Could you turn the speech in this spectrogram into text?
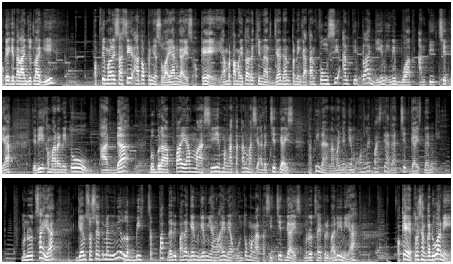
Oke, kita lanjut lagi. Optimalisasi atau penyesuaian guys. Oke, yang pertama itu ada kinerja dan peningkatan fungsi anti plugin. Ini buat anti cheat ya. Jadi kemarin itu ada beberapa yang masih mengatakan masih ada cheat guys. Tapi nah namanya game online pasti ada cheat guys dan menurut saya game Society Man ini lebih cepat daripada game-game yang lain ya untuk mengatasi cheat guys. Menurut saya pribadi ini ya. Oke, terus yang kedua nih,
